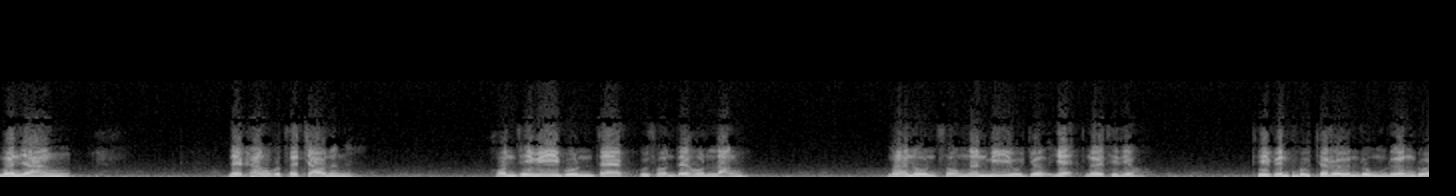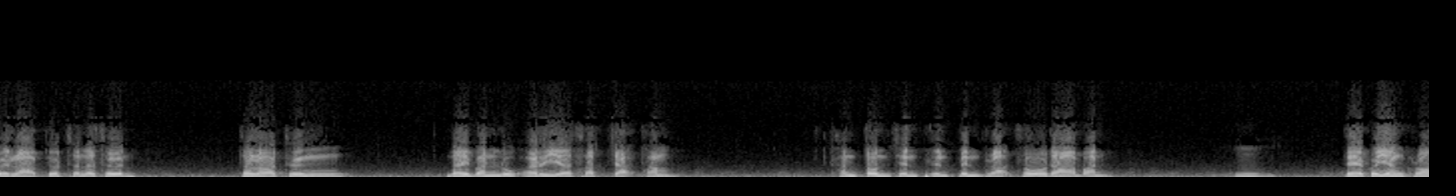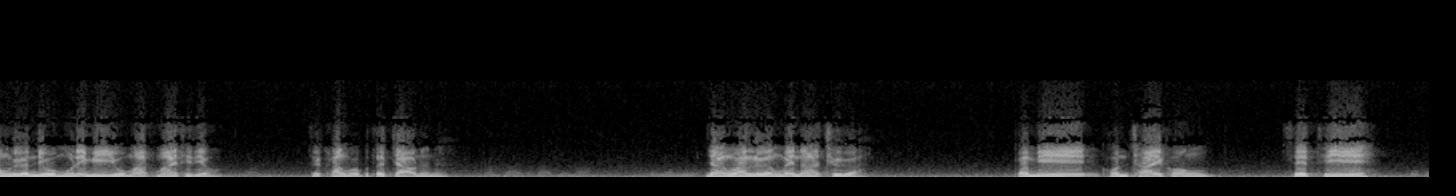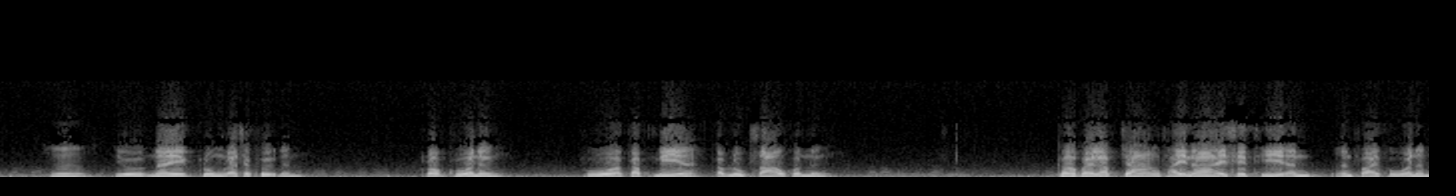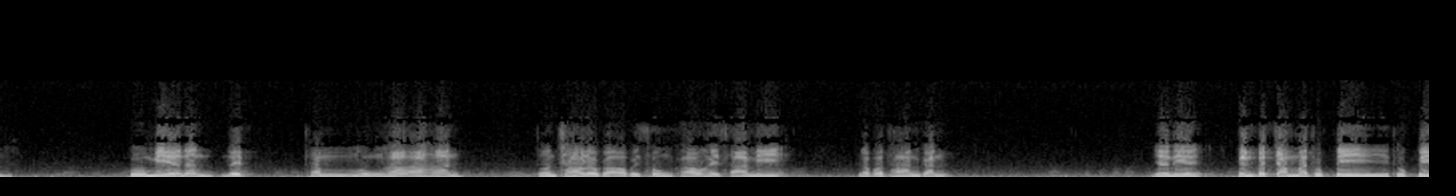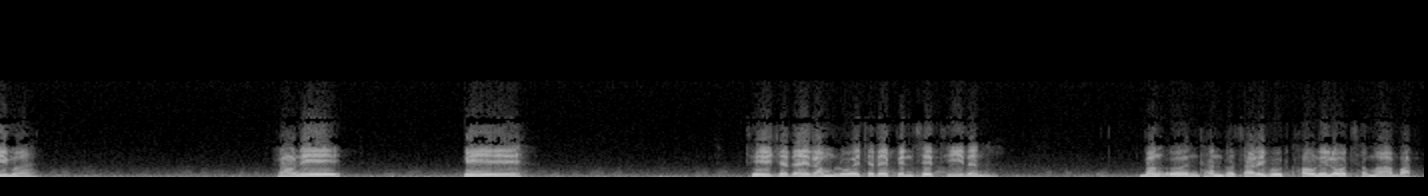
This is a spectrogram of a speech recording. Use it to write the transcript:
เหมือนอย่างในครั้งพุทธเจ้านั่นนะคนที่มีบุญแต่กุศลแต่หนหลัง มาหนุนส่งนั้นมีอยู่เยอะแยะเลยทีเดียว ที่เป็นผู้เจริญรุ่งเรืองด้วยลาบยศสรรเสริญ ตลอดถึงได้บรรลุอริยสัจธรรม ขั้นต้นเช่นเป็นเป็นพระโสดาบัน แต่ก็ยังครองเรือนอยู่หมู่นี้มีอยู่มากมายทีเดียว แต่ครั้งพระพุทธเจ้านั่นนะอย่างว่าเรื่องไม่น่าเชื่อ ก็มีคนใช้ของเศรษฐีอยู่ในกรุงราชคฤห์นั้นครอบครัวหนึ่ง ผัวกับเมียกับลูกสาวคนหนึ่ง ก็ไปรับจ้างไถนาให้เศรษฐีอันอันฝ่ายผัวนั้น ผู้เมียนั้นได้ทำหุงหาอาหาร ตอนเช้าเราก็เอาไปส่งข้าวให้สามีรับประทานกัน อย่างนี้เป็นประจำมาทุกปี ทุกปีมา คราวนี้ปีที่จะได้ร่ำรวยจะได้เป็นเศรษฐีนั้นบังเอิญท่านพระสารีบุตรเข้าในโลดสมาบัติ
